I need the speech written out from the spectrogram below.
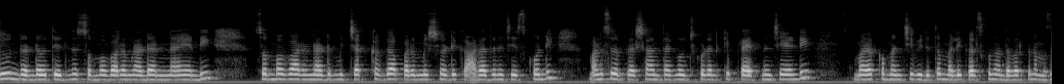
జూన్ రెండవ తేదీన సోమవారం నాడు అన్నాయండి. సోమవారం నాడు మీరు చక్కగా పరమేశ్వరుడికి ఆరాధన చేసుకోండి. మనసును ప్రశాంతంగా ఉంచుకోవడానికి ప్రయత్నం చేయండి. మరొక మంచి వీడియోతో మళ్ళీ కలుసుకుని అంతవరకు నమస్కారం.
